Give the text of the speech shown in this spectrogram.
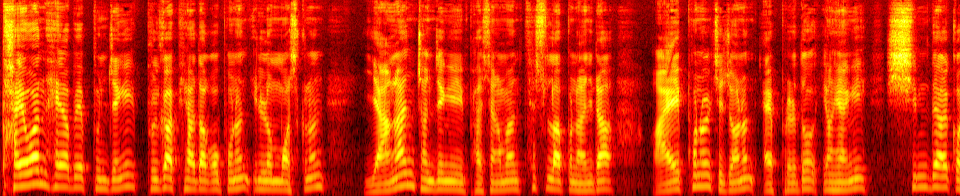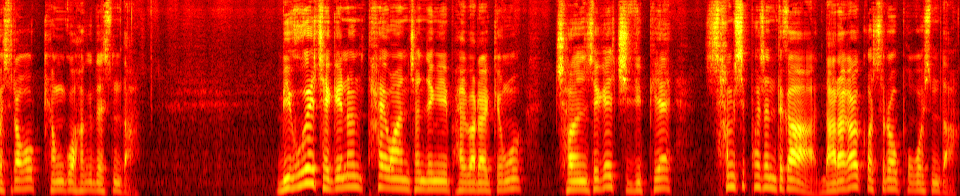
타이완 해협의 분쟁이 불가피하다고 보는 일론 머스크는 양안 전쟁이 발생하면 테슬라뿐 아니라 아이폰을 제조하는 애플에도 영향이 심대할 것이라고 경고하기도 했습니다. 미국의 재계는 타이완 전쟁이 발발할 경우 전 세계 GDP의 30%가 날아갈 것으로 보고 있습니다.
